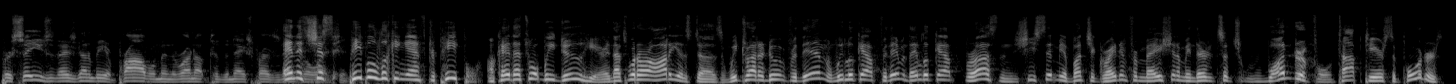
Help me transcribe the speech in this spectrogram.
perceives that there's going to be a problem in the run up to the next presidential and it's just people looking after people okay? That's what we do here and that's what our audience does and we try to do it for them and we look out for them and they look out for us and she sent me a bunch of great information. I mean they're such wonderful top tier supporters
